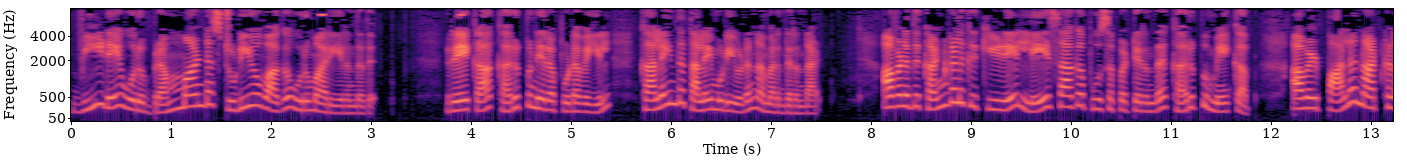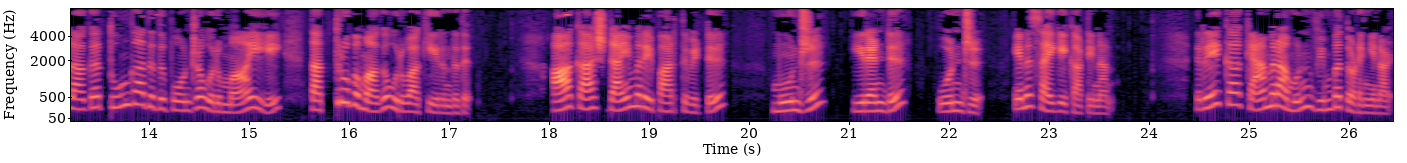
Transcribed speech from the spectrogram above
வீடே ஒரு பிரம்மாண்ட ஸ்டுடியோவாக உருமாறியிருந்தது. ரேகா கருப்பு நிற புடவையில் கலைந்த தலைமுடியுடன் அமர்ந்திருந்தாள். அவளது கண்களுக்கு கீழே லேசாக பூசப்பட்டிருந்த கருப்பு மேக்கப் அவள் பல நாட்களாக தூங்காதது போன்ற ஒரு மாயையை தத்ரூபமாக உருவாக்கியிருந்தது. ஆகாஷ் டைமரை பார்த்துவிட்டு மூன்று இரண்டு ஒன்று என சைகை காட்டினான். ரேகா கேமரா முன் விம்பத் தொடங்கினாள்.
